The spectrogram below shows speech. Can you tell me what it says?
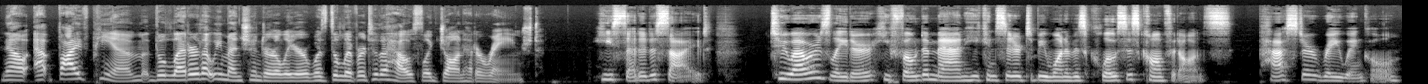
Now, at 5 p.m., the letter that we mentioned earlier was delivered to the house like John had arranged. He set it aside. Two hours later, he phoned a man he considered to be one of his closest confidants, Pastor Rehwinkel.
